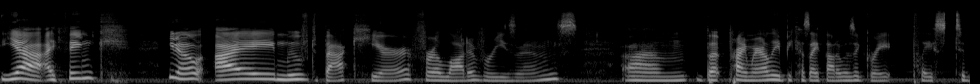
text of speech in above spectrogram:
yeah, I think, you know, I moved back here for a lot of reasons, um, but primarily because I thought it was a great place to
